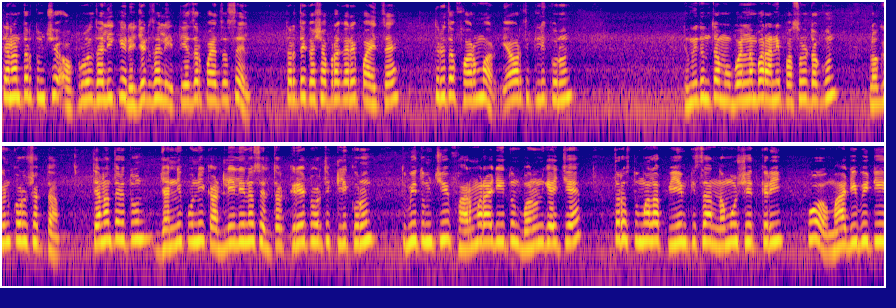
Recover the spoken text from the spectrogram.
त्यानंतर तुमची अप्रुव्हल झाली की रिजेक्ट झाली ते जर पाहायचं असेल तर ते कशाप्रकारे पाहायचं आहे तर इथं फार्मर यावरती क्लिक करून तुम्ही तुमचा मोबाईल नंबर आणि पासवर्ड टाकून लॉग इन करू शकता. त्यानंतर इथून ज्यांनी कोणी काढलेली नसेल तर क्रिएटवरती क्लिक करून तुम्ही तुमची फार्मर आय डी इथून बनवून घ्यायची आहे. तरच तुम्हाला पी एम किसान नमो शेतकरी व महा डी बी टी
